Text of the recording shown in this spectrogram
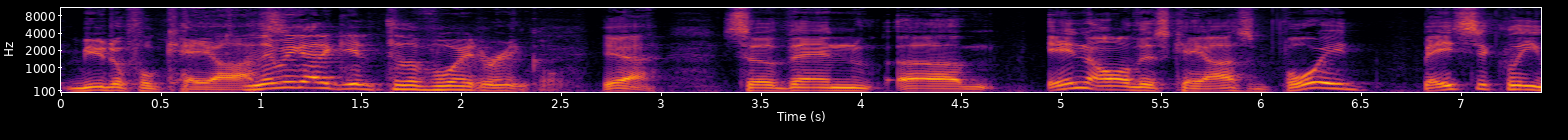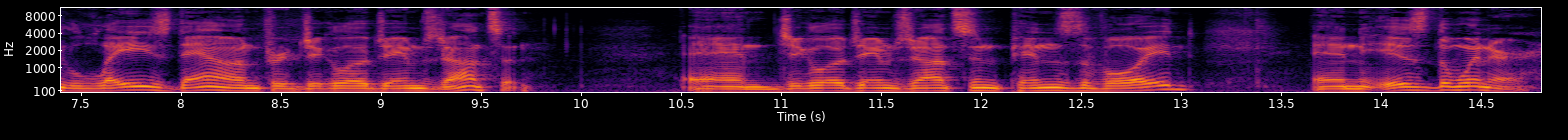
beautiful chaos. and then we got to get to the Void wrinkle. Yeah. So then, um, in all this chaos, Void basically lays down for Gigolo James Johnson, And Gigolo James Johnson pins the Void and is the winner.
